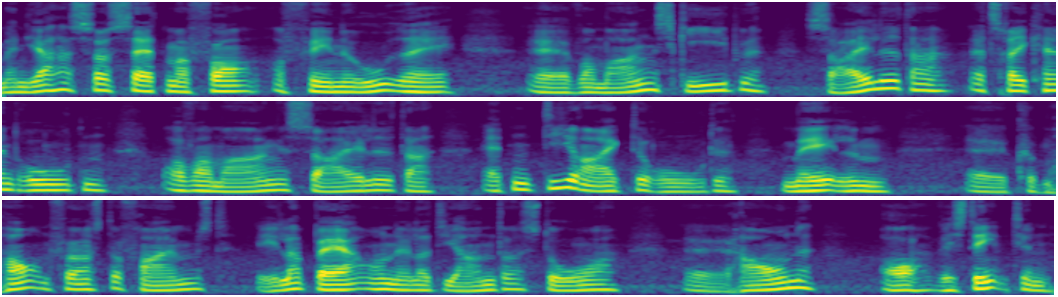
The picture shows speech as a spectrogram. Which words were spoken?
Men jeg har så satt meg for å finne ut av eh, hvor mange skibe sejlede der av trekantruten, og hvor mange sejlede der av den direkte rute mellom eh, København først og fremmest, eller Bergen eller de andre store eh, havne, og Vestindien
